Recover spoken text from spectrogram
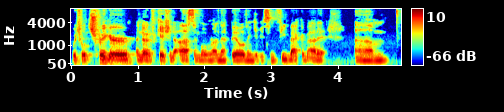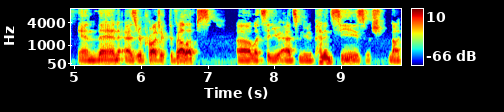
which will trigger a notification to us and we'll run that build and give you some feedback about it. Um, and then as your project develops, uh, let's say you add some new dependencies, which not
